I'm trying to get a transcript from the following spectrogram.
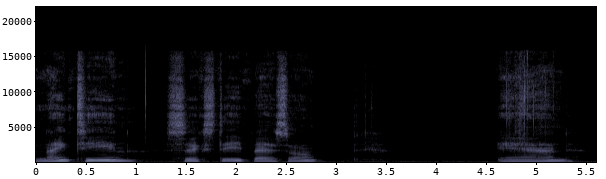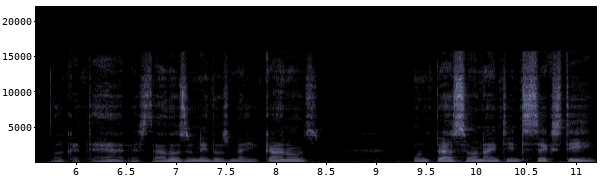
1960 peso. And look at that, Estados Unidos Mexicanos, un peso 1960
